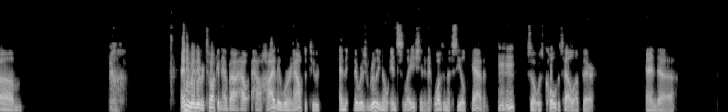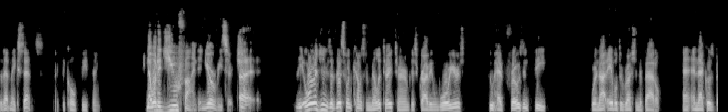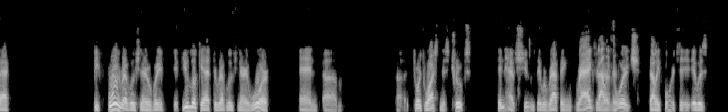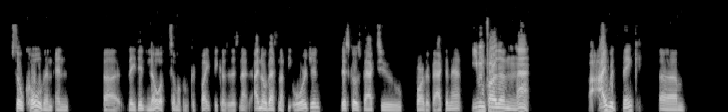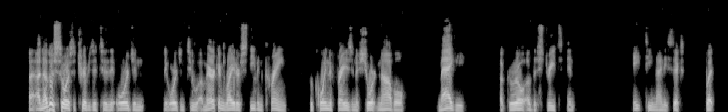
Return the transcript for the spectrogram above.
Um. Anyway, they were talking about how how high they were in altitude, and there was really no insulation, and it wasn't a sealed cabin, hmm so it was cold as hell up there. And uh, so that makes sense, like the cold feet thing. Now, what did you find in your research? Uh, the origins of this one comes from military term describing warriors who had frozen feet were not able to rush into battle, and, and that goes back before the Revolutionary War. If, if you look at the Revolutionary War and um, uh, George Washington's troops didn't have shoes; they were wrapping rags around Valley their feet. Forge. Valley Forge. It, it was so cold, and and uh, they didn't know if some of them could fight because of this. Not, I know that's not the origin. This goes back to farther back than that. Even farther than that. I would think um, another source attributes it to the origin the origin to American writer Stephen Crane, who coined the phrase in a short novel, Maggie, a girl of the streets in 1896. But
